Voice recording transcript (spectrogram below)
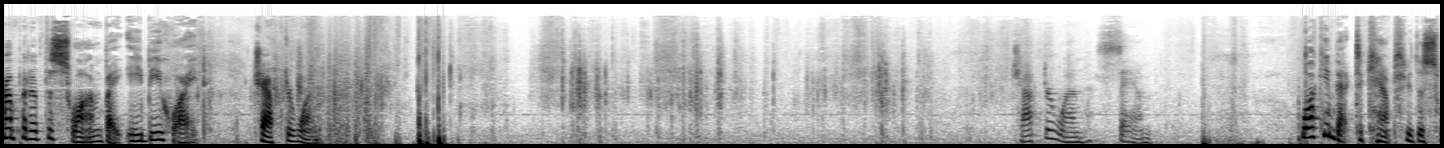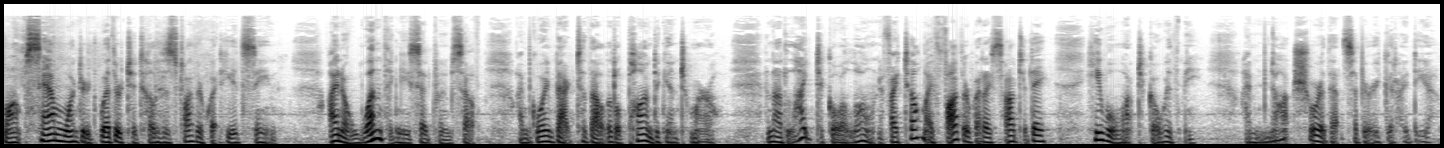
Trumpet of the Swan by E.B. White, Chapter 1. Chapter 1 Sam. Walking back to camp through the swamp, Sam wondered whether to tell his father what he had seen. I know one thing, he said to himself. I'm going back to that little pond again tomorrow, and I'd like to go alone. If I tell my father what I saw today, he will want to go with me. I'm not sure that's a very good idea.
